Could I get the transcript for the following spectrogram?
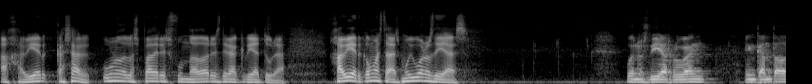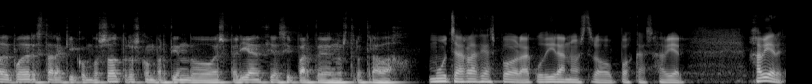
a Javier Casal, uno de los padres fundadores de la criatura. Javier, ¿cómo estás? Muy buenos días. Buenos días, Rubén. Encantado de poder estar aquí con vosotros compartiendo experiencias y parte de nuestro trabajo. Muchas gracias por acudir a nuestro podcast, Javier. Javier,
